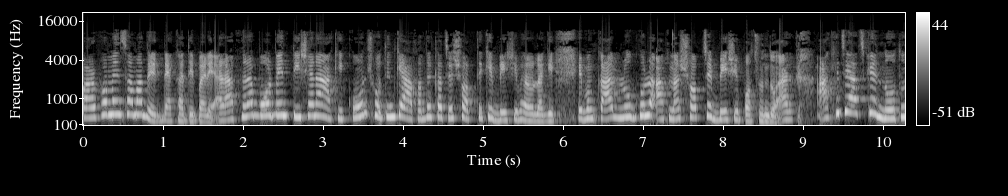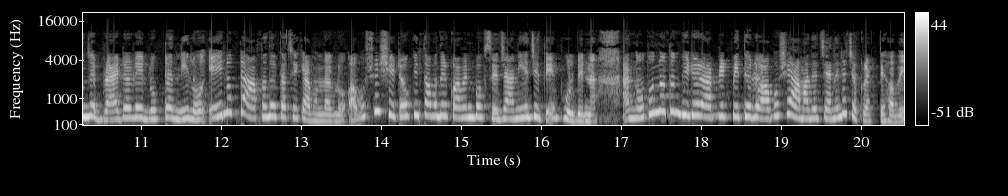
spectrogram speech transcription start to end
পারফরমেন্স আমাদের দেখাতে পারে। আর আপনারা বলবেন তিশানা আঁকি কোন সতীনকে আপনাদের কাছে সব থেকে বেশি ভালো লাগে এবং কার লুকগুলো আপনার সবচেয়ে বেশি পছন্দ? আর আঁকি যে আজকে নতুন যে ব্রাইডাল এই লুকটা নিল, এই লুকটা আপনাদের কাছে কেমন লাগল? অবশ্যই সেটাও কিন্তু আমাদের কমেন্ট বক্সে জানিয়ে যেতে ভুলবেন না। আর নতুন নতুন ভিডিওর আপডেট পেতে হলে অবশ্যই আমাদের চ্যানেলে চোখ রাখতে হবে।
